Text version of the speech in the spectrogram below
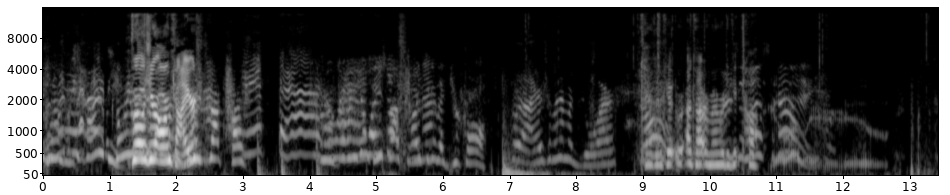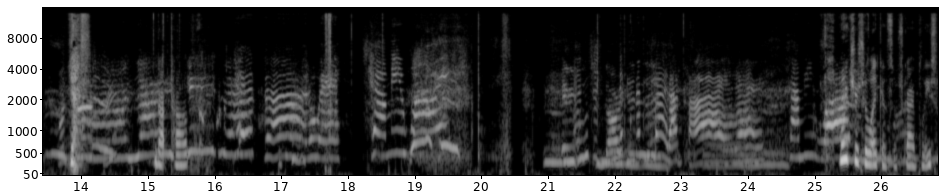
game is? Bro, is your arm tired? It's not tired. The reason why it's not tired is because I jerk off. There's someone at my door. Okay, I gotta get. I gotta remember to get top. Yes. Got top. Tell me why. Tell me why. Make sure to like and subscribe, please.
